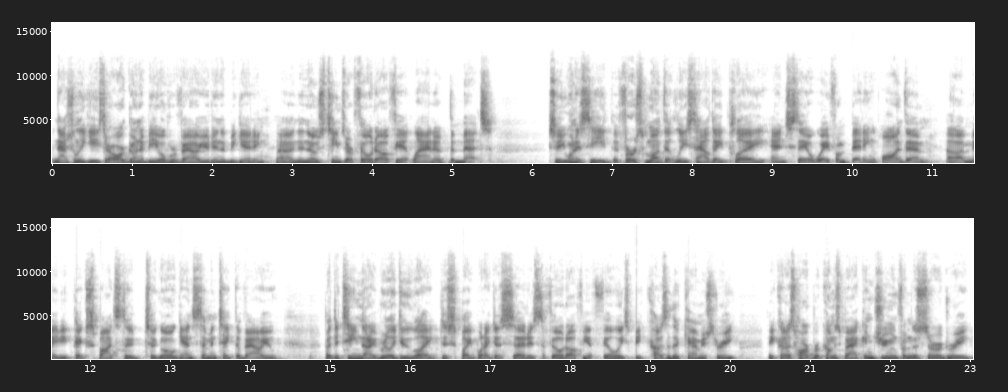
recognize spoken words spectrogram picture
National League East, are going to be overvalued in the beginning. Uh, and then those teams are Philadelphia, Atlanta, the Mets. So you want to see the first month at least how they play and stay away from betting on them. Uh, maybe pick spots to to go against them and take the value. But the team that I really do like, despite what I just said, is the Philadelphia Phillies because of the chemistry, because Harper comes back in June from the surgery,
